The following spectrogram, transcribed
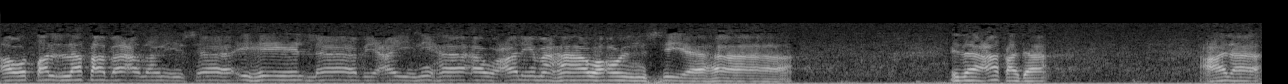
أو طلق بعض نسائه لا بعينها أو علمها وأنسيها. إذا عقد على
